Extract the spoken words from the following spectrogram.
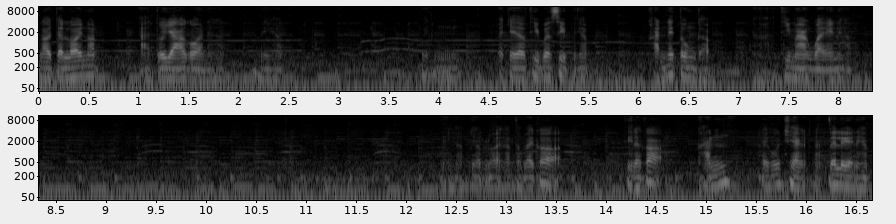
เราจะร้อยน็อต ตัวยาวก่อนนะครับนี่ครับเป็นปัจจัยตัวที่เบอร์สิบนะครับขันให้ตรงกับที่มาร์กไว้นะครับนี่ครับเรียบร้อยครับต่อไปก็ทีแล้วก็ขันไปโค้งแฉกได้เลยนะครับ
